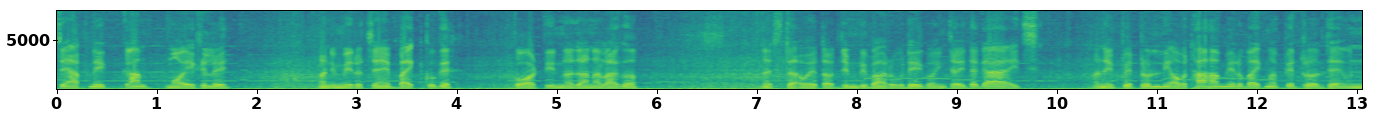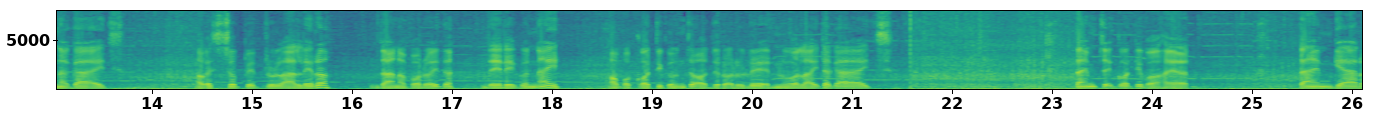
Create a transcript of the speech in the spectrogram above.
चाहिँ आफ्नै काम म एक्लै। अनि मेरो चाहिँ बाइकको के? कर तिर्न जान लाग्यो। यस्तो अब यता जिम्रीबार हुँदै गइन्छ है त गाइस अनि पेट्रोल नि अब थाहा मेरो बाइकमा पेट्रोल चाहिँ हुन्न गाइस अब यसो पेट्रोल हालेर जान पऱ्यो है त धेरैको नै। अब कतिको हुन्छ हजुरहरूले हेर्नु होला है त गाइस टाइम चाहिँ कति भयो यार? टाइम एघार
